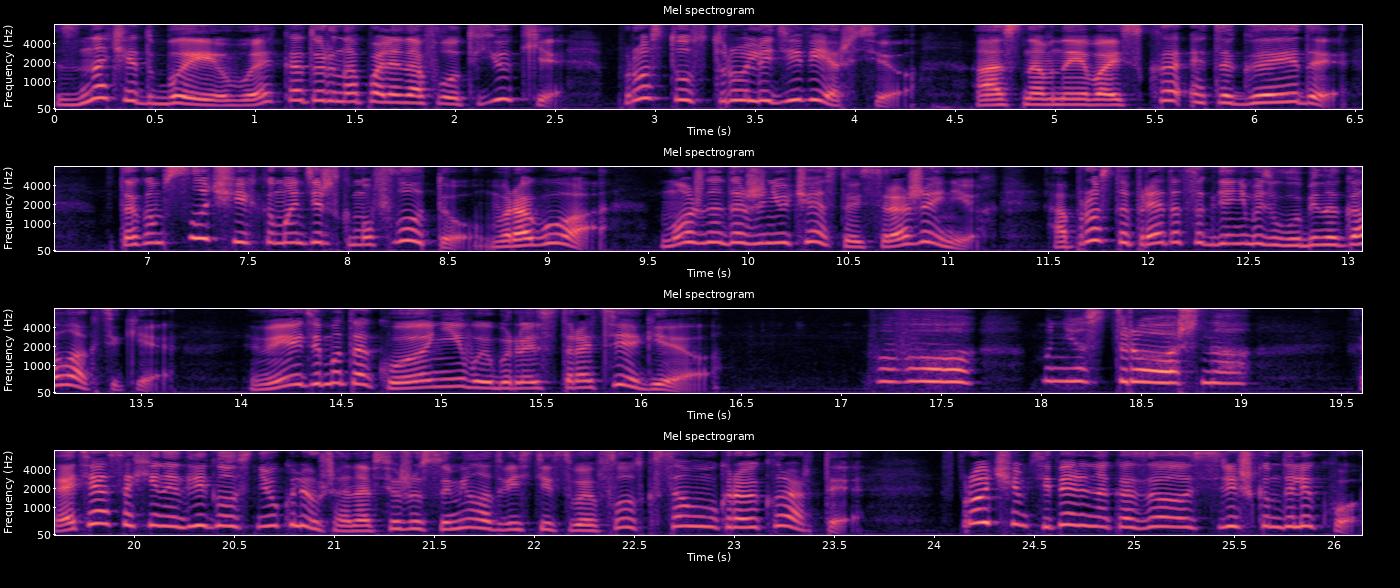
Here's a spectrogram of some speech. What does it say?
Значит, Б и В, которые напали на флот Юки, просто устроили диверсию, а основные войска — это Г и Д. В таком случае их командирскому флоту, врагу А, можно даже не участвовать в сражениях, а просто прятаться где-нибудь в глубинах галактики. Видимо, такую они выбрали стратегию. Во, мне страшно. Хотя Сахина двигалась неуклюже, она все же сумела отвести свой флот к самому краю карты. Впрочем, теперь она оказалась слишком далеко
